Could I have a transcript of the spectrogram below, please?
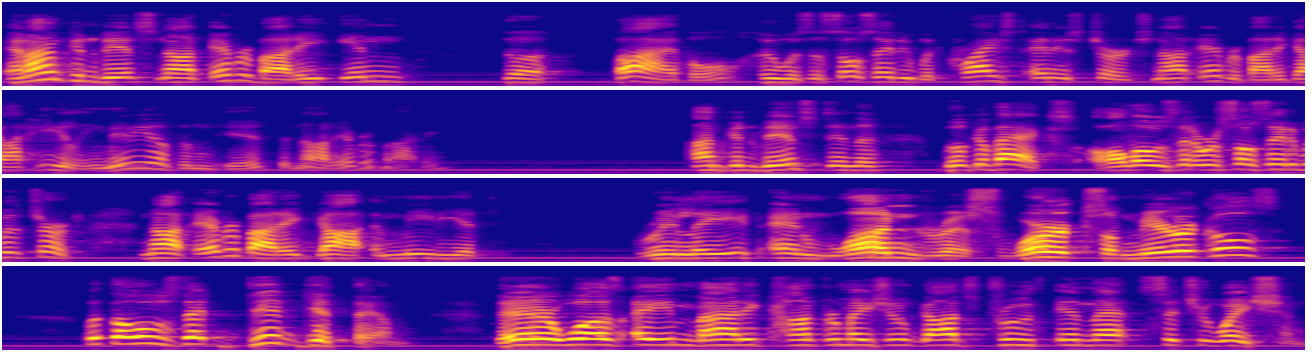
And I'm convinced not everybody in the Bible who was associated with Christ and His church, not everybody got healing. Many of them did, but not everybody. I'm convinced in the book of Acts, all those that were associated with the church, not everybody got immediate relief and wondrous works of miracles, but those that did get them, there was a mighty confirmation of God's truth in that situation.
